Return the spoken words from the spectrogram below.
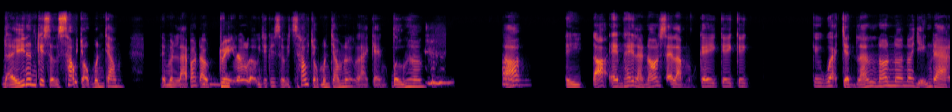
để ý đến cái sự xáo trộn bên trong, thì mình lại bắt đầu truyền năng lượng cho cái sự xáo trộn bên trong nó lại càng bự hơn. Đó, Ừ. thì đó, em thấy là nó sẽ là một cái cái cái cái quá trình lá nó nó nó diễn ra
